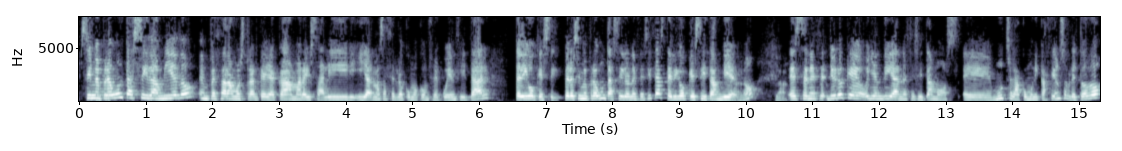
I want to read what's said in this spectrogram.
si me preguntas si da miedo empezar a mostrarte ahí a cámara y salir y, además hacerlo como con frecuencia y tal, te digo que sí. Pero si me preguntas si lo necesitas, te digo que sí también, ¿no? yo creo que hoy en día necesitamos eh, mucho la comunicación, sobre todo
